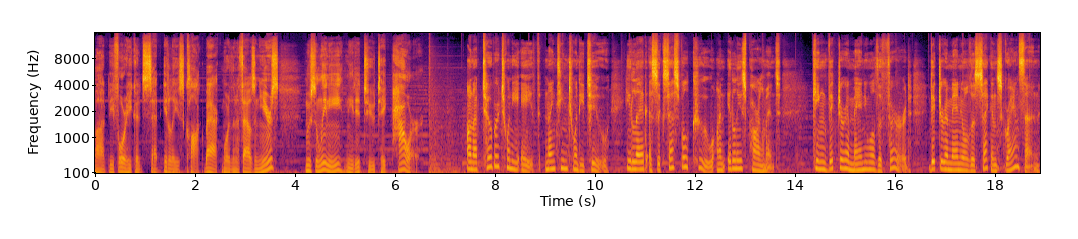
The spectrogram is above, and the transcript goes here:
But before he could set Italy's clock back more than a thousand years, Mussolini needed to take power. On October 28, 1922, he led a successful coup on Italy's parliament. King Victor Emmanuel III, Victor Emmanuel II's grandson,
